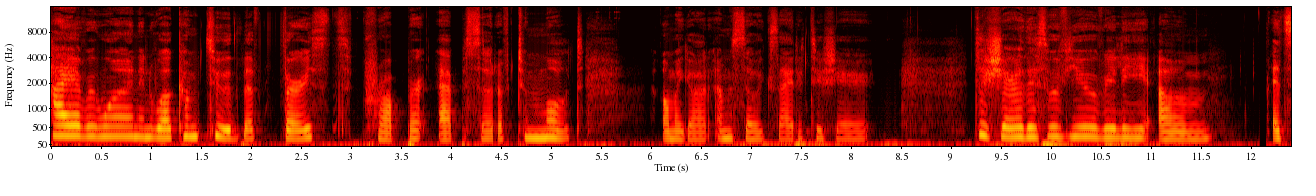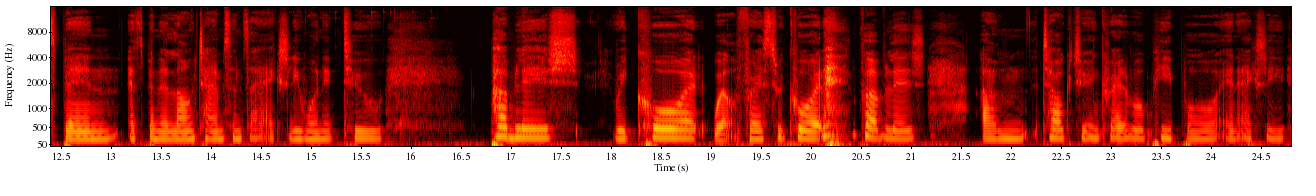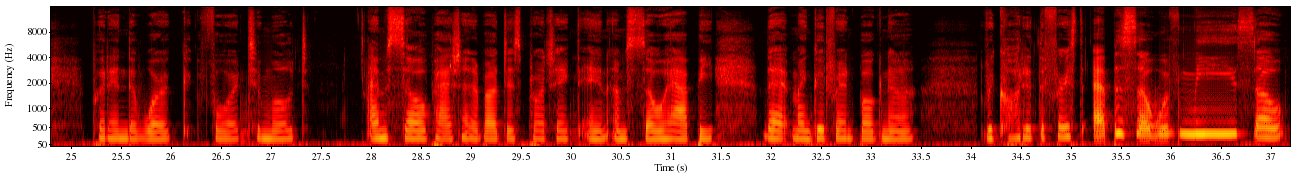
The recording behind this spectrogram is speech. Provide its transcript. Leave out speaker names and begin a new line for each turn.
Hi, everyone, and welcome to the first proper episode of Tumult. Oh my god, I'm so excited to share to share this with you. Really, um, it's been it's been a long time since I actually wanted to publish, record. Well, first record, publish, um, talk to incredible people, and actually put in the work for Tumult I'm so passionate about this project and I'm so happy that my good friend Bogna recorded the first episode with me. So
